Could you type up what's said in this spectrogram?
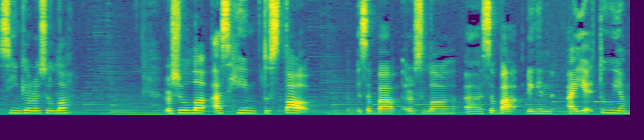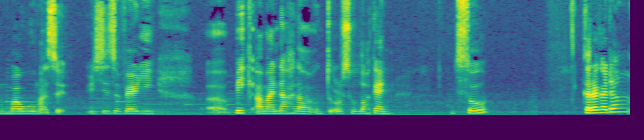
sehingga Rasulullah Rasulullah ask him to stop sebab Rasulullah uh, sebab dengan ayat tu yang membawa maksud which is a very uh, big amanah lah untuk Rasulullah kan. So kadang-kadang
